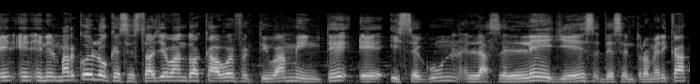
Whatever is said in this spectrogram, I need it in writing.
en, el marco de lo que se está llevando a cabo efectivamente eh, y según las leyes de Centroamérica,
